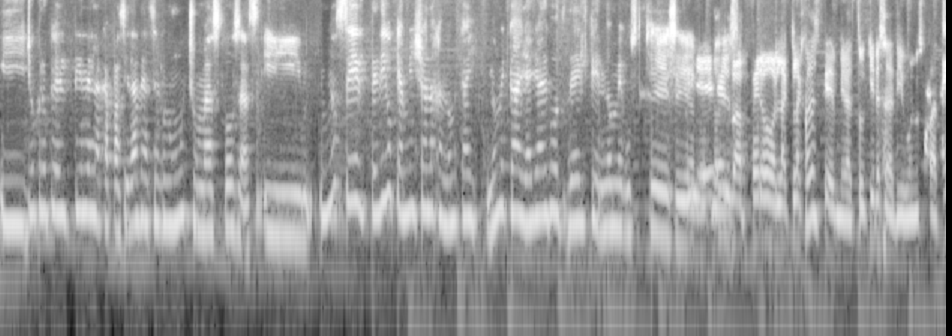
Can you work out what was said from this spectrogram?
y yo creo que él tiene la capacidad de hacer mucho más cosas y no sé, te digo que a mí Shanahan no me cae, no me cae, hay algo de él que no me gusta. Sí, sí. Pero la, la cosa es que, mira, tú quieres a Divo en los Pats,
